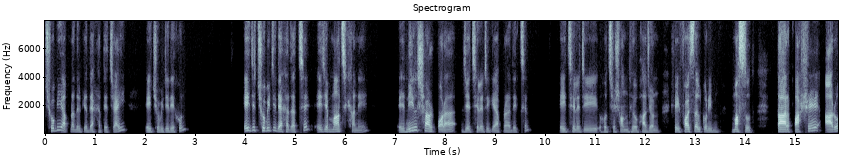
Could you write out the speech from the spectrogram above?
ছবি আপনাদেরকে দেখাতে চাই। এই ছবিটি দেখুন। এই যে ছবিটি দেখা যাচ্ছে, এই যে মাঝখানে এই নীল শার্ট পরা যে ছেলেটিকে আপনারা দেখছেন, এই ছেলেটি হচ্ছে সন্দেহভাজন সেই ফয়সাল করিম মাসুদ। তার পাশে আরও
